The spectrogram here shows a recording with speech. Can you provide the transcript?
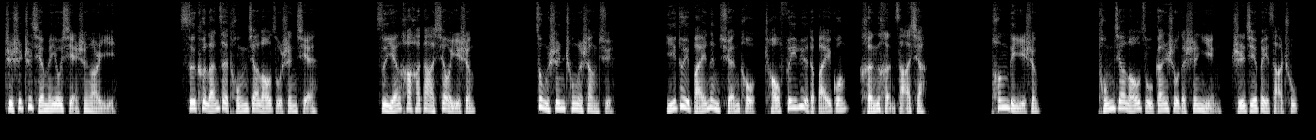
只是之前没有显身而已。此刻拦在童家老祖身前，紫妍哈哈大笑一声，纵身冲了上去，一对白嫩拳头朝飞掠的白光狠狠砸下。砰的一声，童家老祖干瘦的身影直接被砸出，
